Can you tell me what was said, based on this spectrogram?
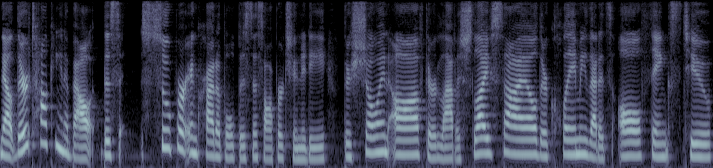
Now, they're talking about this super incredible business opportunity. They're showing off their lavish lifestyle. They're claiming that it's all thanks to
